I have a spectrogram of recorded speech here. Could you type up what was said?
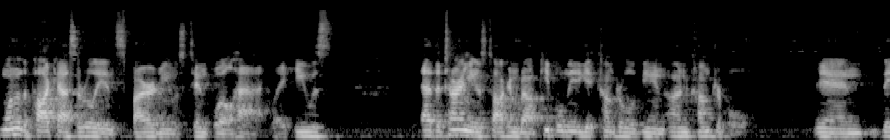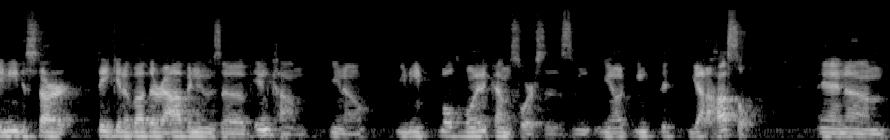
one of the podcasts that really inspired me was Tinfoil Hat. Like he was at the time he was talking about people need to get comfortable being uncomfortable, and they need to start thinking of other avenues of income. You know, you need multiple income sources, and you know you, you got to hustle. And um,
